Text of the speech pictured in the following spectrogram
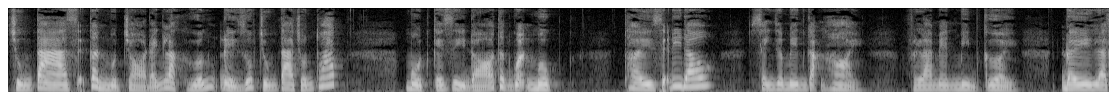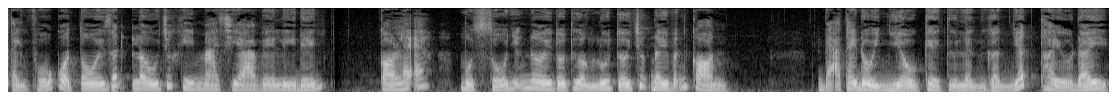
Chúng ta sẽ cần một trò đánh lạc hướng để giúp chúng ta trốn thoát. Một cái gì đó thật ngoạn mục. Thầy sẽ đi đâu? Saint Germain gặng hỏi. Flamen mỉm cười. Đây là thành phố của tôi rất lâu trước khi Machiavelli đến. Có lẽ một số những nơi tôi thường lui tới trước đây vẫn còn. Đã thay đổi nhiều kể từ lần gần nhất thầy ở đây.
